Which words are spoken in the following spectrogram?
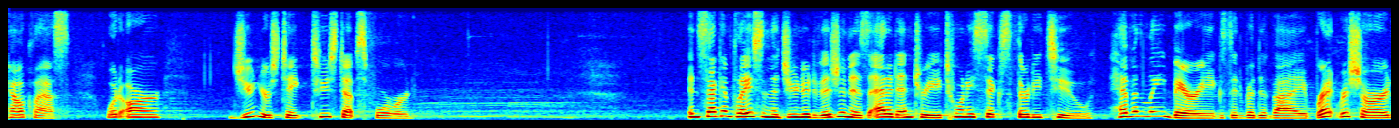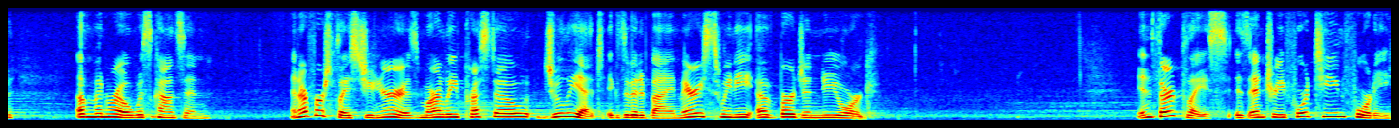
cow class. Would our juniors take two steps forward? In second place in the junior division is added entry 2632, Heavenly Berry, exhibited by Brett Richard of Monroe, Wisconsin. And our first place junior is Marley Presto Juliet, exhibited by Mary Sweeney of Bergen, New York. In third place is entry 1440,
